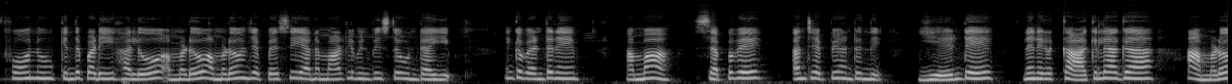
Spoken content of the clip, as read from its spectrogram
ఫోను కింద పడి హలో అమ్మడో అమ్మడో అని చెప్పేసి అన్న మాటలు వినిపిస్తూ ఉంటాయి. ఇంకా వెంటనే అమ్మా చెప్పవే అని చెప్పి అంటుంది. ఏంటే? నేను ఇక్కడ కాకిలాగా అమ్మడో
